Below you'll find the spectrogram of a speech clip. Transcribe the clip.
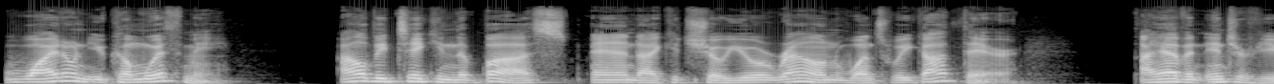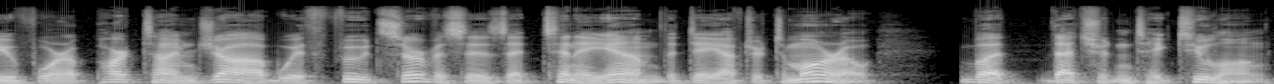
why don't you come with me? I'll be taking the bus and I could show you around once we got there. I have an interview for a part time job with food services at 10 a.m. the day after tomorrow, but that shouldn't take too long.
